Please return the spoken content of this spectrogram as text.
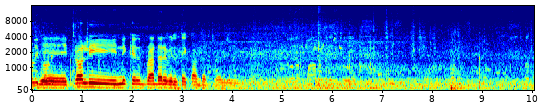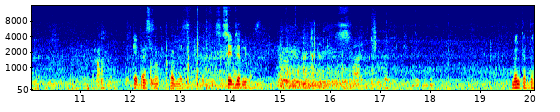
trolley, trolley. Yeah, trolley. Nikhil brother will take on the trolley. Okay, pass. Journey, pass. कर दो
